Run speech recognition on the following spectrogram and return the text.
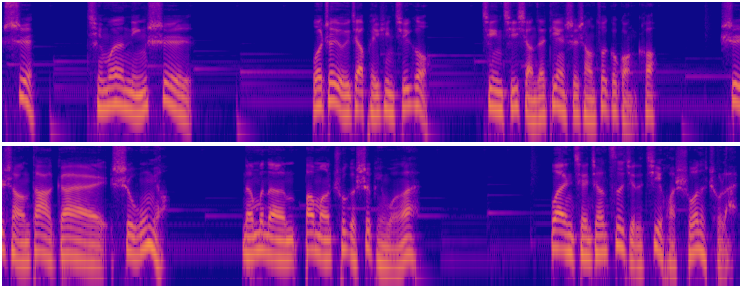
是，请问您是？我这有一家培训机构，近期想在电视上做个广告，市场大概十五秒，能不能帮忙出个视频文案？万茜将自己的计划说了出来。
